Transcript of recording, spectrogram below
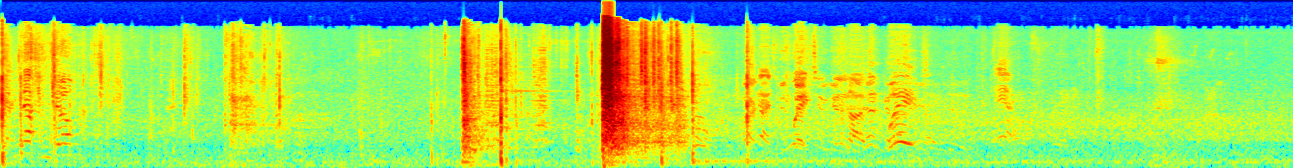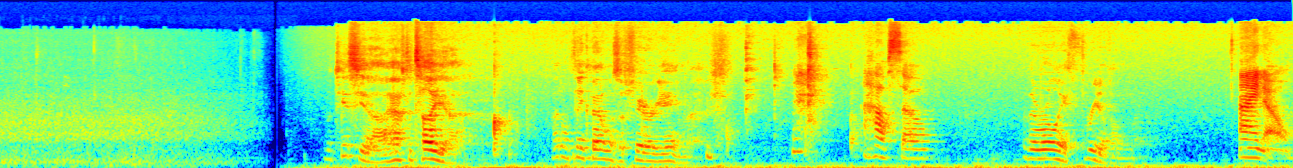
Got nothing, Joe. This guy's way too good. Guys, way too good. Damn. Leticia, I have to tell you, I don't think that was a fair game. How so? There were only three of them. I know.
